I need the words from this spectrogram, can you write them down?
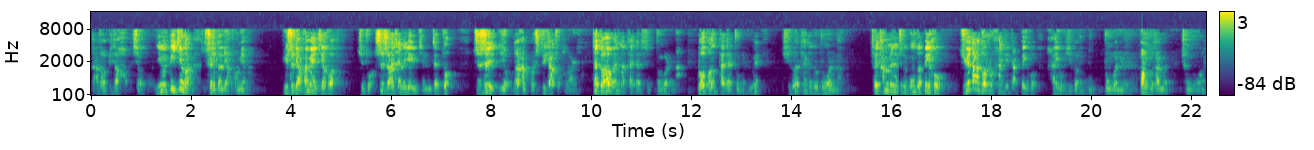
达到比较好的效果，因为毕竟啊涉及到两方面嘛，于是两方面结合去做。事实上现在也有些人在做，只是有的还不是最佳组合而已。像葛浩文那太太是中国人呐，罗鹏太太是中国人，因为许多太太都是中国人呐，所以他们的这个工作背后，绝大多数汉学家背后还有一个中国女人帮助他们成功。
